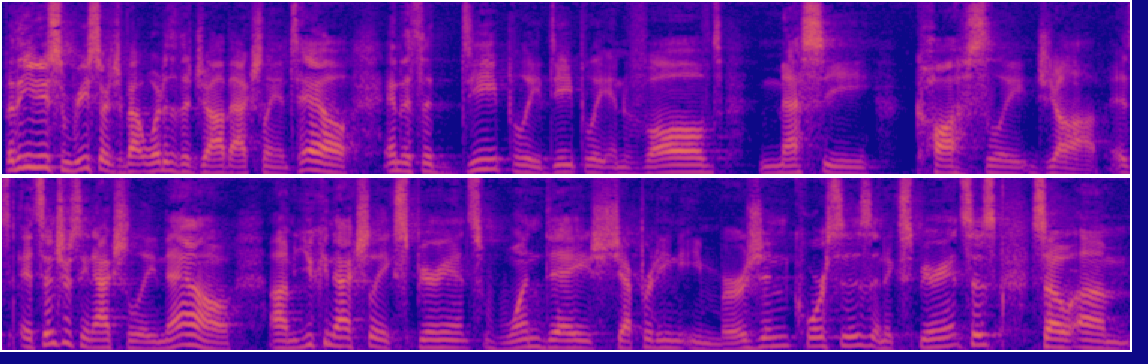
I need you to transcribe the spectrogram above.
But then you do some research about what does the job actually entail, and it's a deeply, deeply involved, messy, costly job. It's, it's interesting, actually, now um, you can actually experience one day shepherding immersion courses and experiences. So um,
